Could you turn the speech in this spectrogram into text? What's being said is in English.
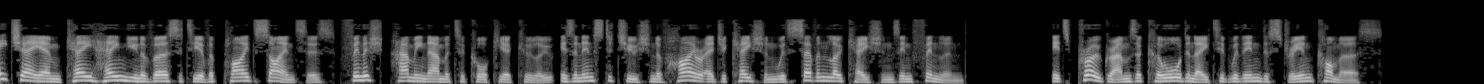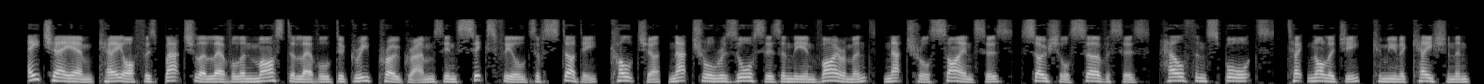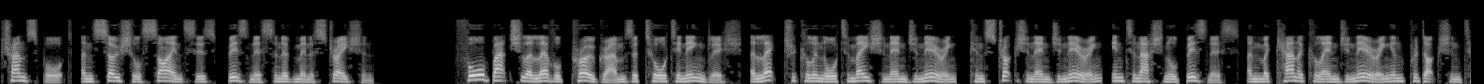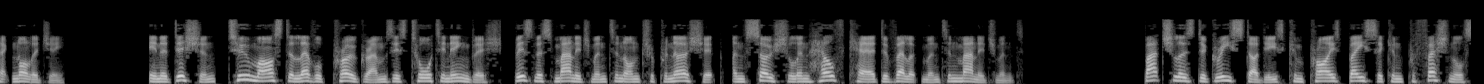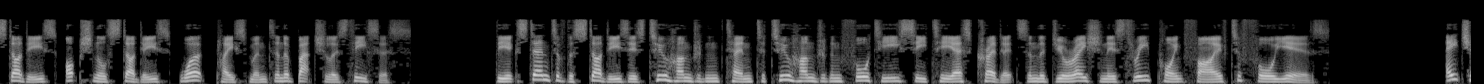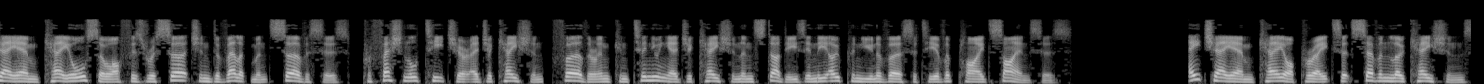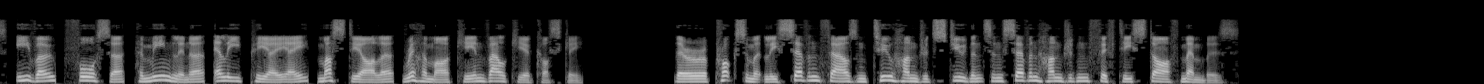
HAMK Hame University of Applied Sciences Finnish, is an institution of higher education with seven locations in Finland. Its programs are coordinated with industry and commerce. HAMK offers bachelor-level and master-level degree programs in six fields of study, culture, natural resources and the environment, natural sciences, social services, health and sports, technology, communication and transport, and social sciences, business and administration. Four bachelor-level programs are taught in English, Electrical and Automation Engineering, Construction Engineering, International Business, and Mechanical Engineering and Production Technology. In addition, two master-level programs is taught in English, Business Management and Entrepreneurship, and Social and Health Care Development and Management. Bachelor's degree studies comprise basic and professional studies, optional studies, work placement and a bachelor's thesis. The extent of the studies is 210 to 240 ECTS credits and the duration is 3.5 to 4 years. HAMK also offers research and development services, professional teacher education, further and continuing education and studies in the Open University of Applied Sciences. HAMK operates at seven locations, Evo, Forssa, Hämeenlinna, LEPAA, Mustiala, Riihimäki and Valkeakoski. There are approximately 7,200 students and 750 staff members.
